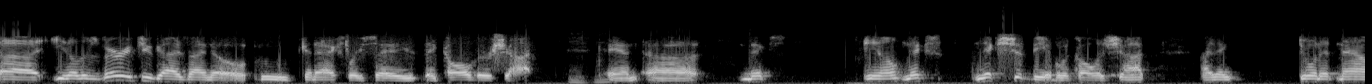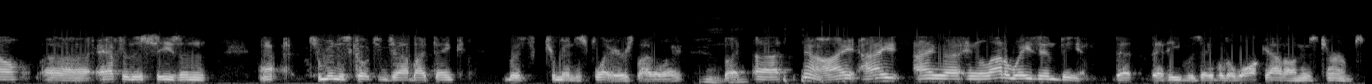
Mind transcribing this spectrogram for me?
uh, you know, there's very few guys I know who can actually say they call their shot. Mm-hmm. And uh, Nick's, you know, Nick's Nick should be able to call his shot. I think doing it now uh, after this season, uh, tremendous coaching job. I think with tremendous players, by the way. Mm-hmm. But uh, no, I I I uh, in a lot of ways envy him that that he was able to walk out on his terms.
